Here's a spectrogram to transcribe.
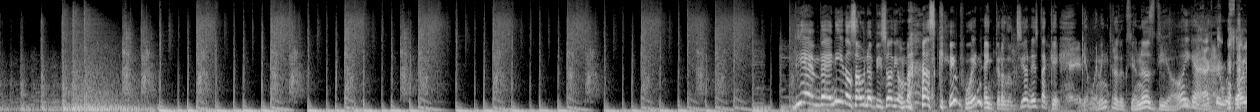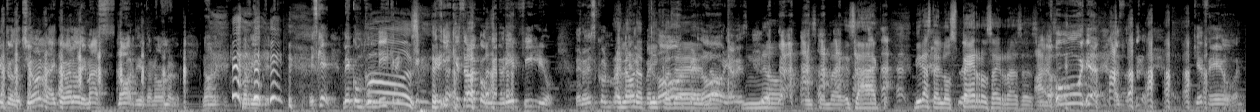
Bienvenidos a un episodio más. Qué buena introducción esta que. Qué buena introducción nos dio, oiga. ¿Verdad que te gustó la introducción? Ahí te va lo demás. No, no, no, no. No, corriente. Es que me confundí. Creí que estaba con Gabriel Filio, pero es con En la hora pico, Perdón, perdón, no, ya ves. No, es con exacto. Mira, hasta en los perros hay razas. Ah, uy, hasta- qué feo. ¿eh?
